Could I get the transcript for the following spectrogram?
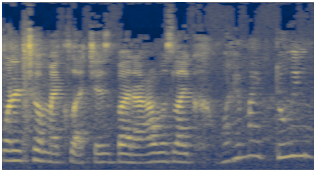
one or two of my clutches, but I was like, what am I doing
